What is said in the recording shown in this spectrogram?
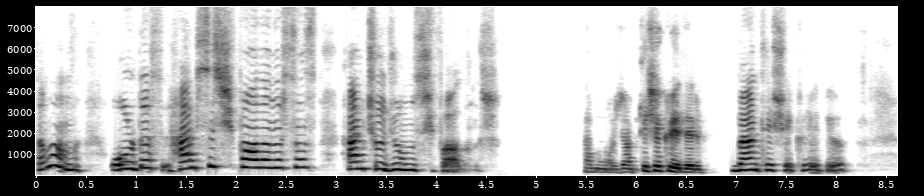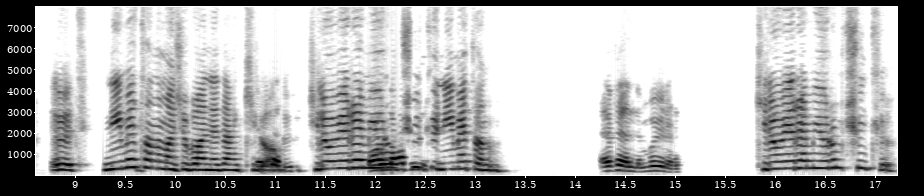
Tamam mı? Orada hem siz şifalanırsınız hem çocuğunuz şifalanır. Tamam hocam. Teşekkür ederim. Ben teşekkür ediyorum. Evet, Nimet Hanım acaba neden kilo Evet. alıyor? Kilo veremiyorum Vallahi çünkü Nimet Hanım. Efendim buyurun. Kilo veremiyorum çünkü.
